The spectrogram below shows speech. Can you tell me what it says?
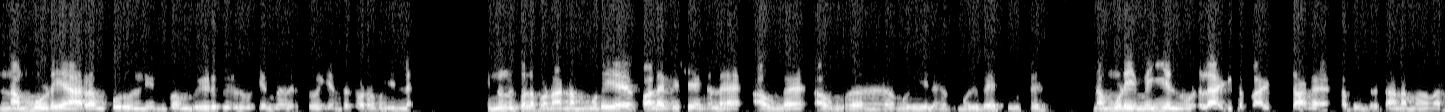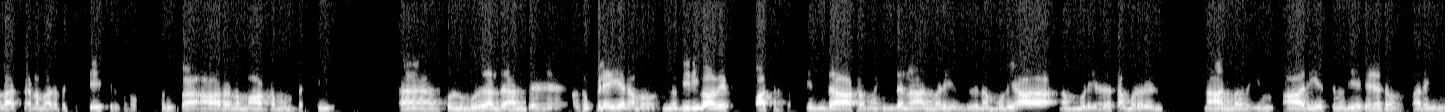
நம்முடைய அறம் பொருள் இன்பம் வீடு பேரு என்பதற்கும் எந்த தொடர்பும் இல்லை. இன்னொன்னு சொல்ல போனா நம்முடைய பல விஷயங்களை அவங்க அவங்க மொழியில மொழிபெயர்த்து விட்டு நம்முடைய மெய்யல் நூல்களை அழிக்க அழிச்சிட்டாங்க அப்படின்றதுதான் நம்ம வரலாற்றை நம்ம அதை பத்தி பேசியிருக்கிறோம். குறிப்பா ஆரணம் ஆகமம் பற்றி ஆஹ் சொல்லும்போது அந்த அந்த வகுப்பிலேயே நம்ம இன்னும் விரிவாவே பார்த்துருக்கோம். எந்த ஆகமம் இந்த நான்மறை என்பது நம்முடைய நம்முடைய தமிழரின் நான் வரையும் ஆரியத்தினுடைய வேதம் வரையும்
